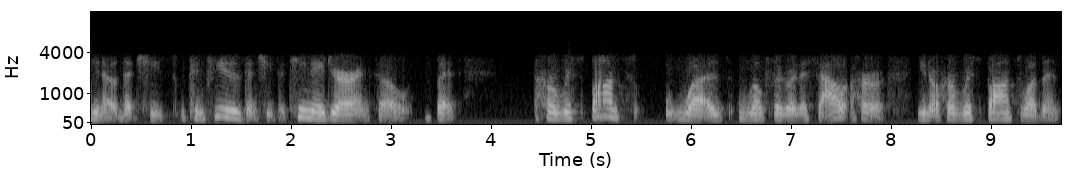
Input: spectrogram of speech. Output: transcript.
you know, that she's confused and she's a teenager. And so, but her response was, we'll figure this out. Her, you know, her response wasn't,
